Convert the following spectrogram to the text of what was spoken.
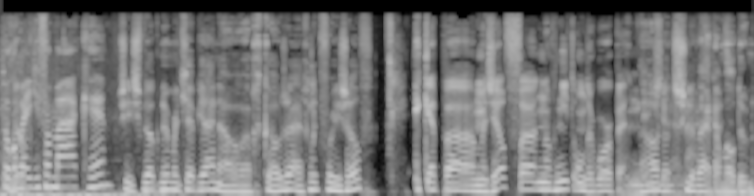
Toch een beetje vermaak, hè? Precies, welk nummertje heb jij nou eh, gekozen eigenlijk voor jezelf? Ik heb eh, mezelf eh, nog niet onderworpen. Nou, dat zullen wij dan wel doen.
